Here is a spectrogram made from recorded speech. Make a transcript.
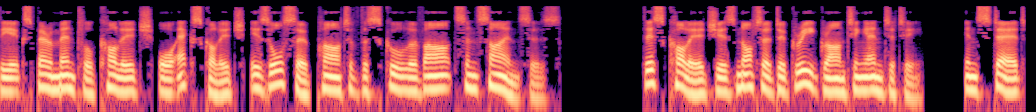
The Experimental College or X-College is also part of the School of Arts and Sciences. This college is not a degree-granting entity. Instead,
